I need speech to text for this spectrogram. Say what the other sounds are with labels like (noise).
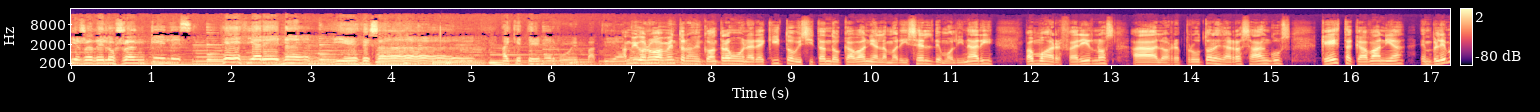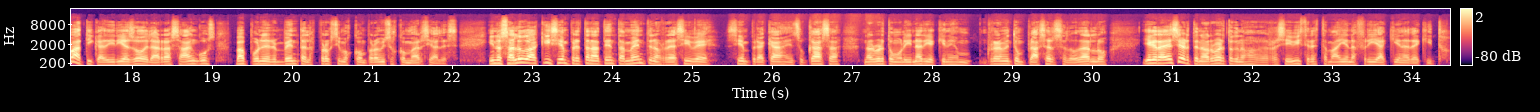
tierra de los ranqueles es de arena y es de sal. Hay que tener buen. Amigos, nuevamente nos encontramos en Arequito visitando Cabaña La Maricel de Molinari. Vamos a referirnos a los reproductores de la raza Angus que esta cabaña, emblemática diría yo de la raza Angus, va a poner en venta los próximos compromisos comerciales. Y nos saluda aquí siempre tan atentamente, nos recibe siempre acá en su casa, Norberto Molinari, a quien es realmente un placer saludarlo y agradecerte, Norberto, que nos recibiste en esta mañana fría aquí en Arequito.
